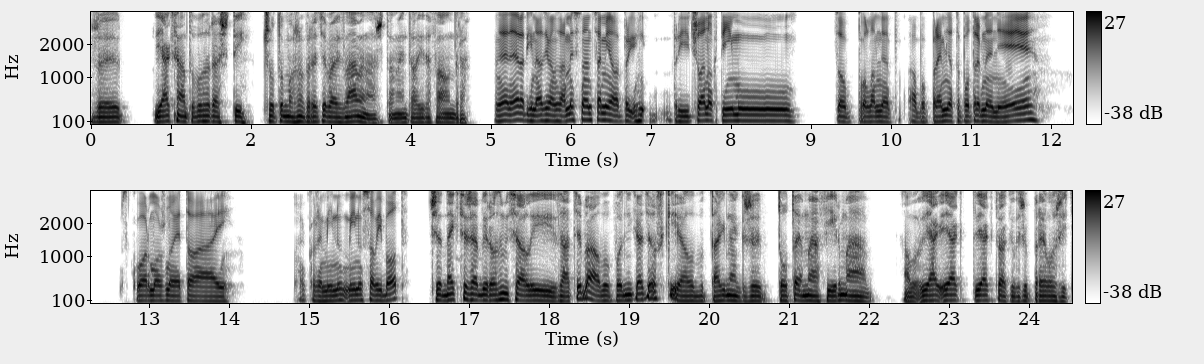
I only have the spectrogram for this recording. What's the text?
že jak sa na to pozeráš ty? Čo to možno pre teba aj znamená, že tá mentalita foundera? Ja nerad ich nazývam zamestnancami, ale pri, pri členoch týmu to podľa mňa, alebo pre mňa to potrebné nie je. Skôr možno je to aj akože minusový bod, Čiže nechceš, aby rozmýšľali za teba, alebo podnikateľsky, alebo tak nejak, že toto je moja firma, alebo jak, jak, jak to akože preložiť?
